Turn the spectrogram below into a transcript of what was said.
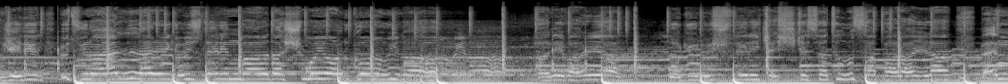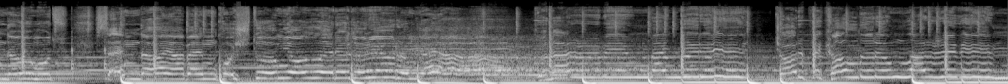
Gelir bütün hayaller gözlerin bağdaşmıyor konuyla. Hani var ya o gülüşleri keşke satılsa parayla. Ben de umut sen de haya. Ben koştuğum yolları dönüyorum ya. Döner miyim ben geri? Körpe kaldırımlar evim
